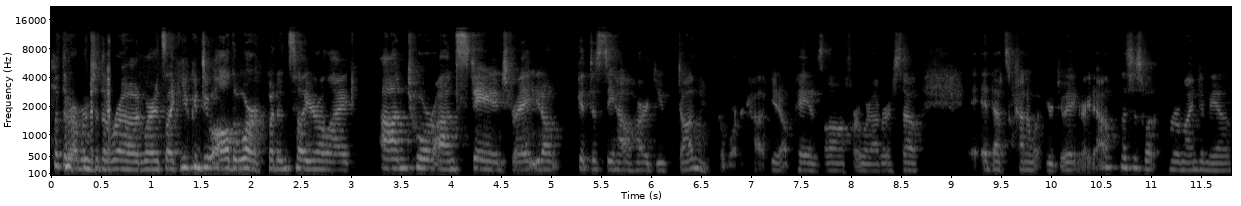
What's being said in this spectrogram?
put the rubber to the road where it's like you can do all the work, but until you're like on tour on stage, right? You don't get to see how hard you've done the work, how you know, pays off or whatever. So it, that's kind of what you're doing right now. This is what reminded me of.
